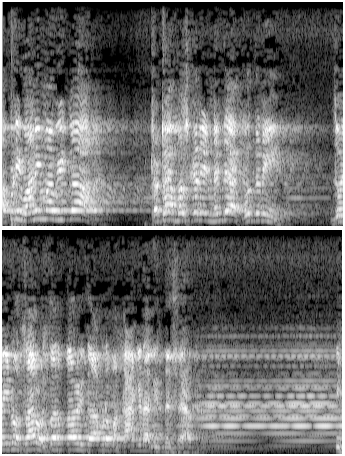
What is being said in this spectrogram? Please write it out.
આપણી વાણીમાં વિકાર ઠઠા મસ્કરી, નંદ્યા ખોદણી જો એનો ચારો તરતા હોય તો આપણામાં કાગડાની દશા એ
